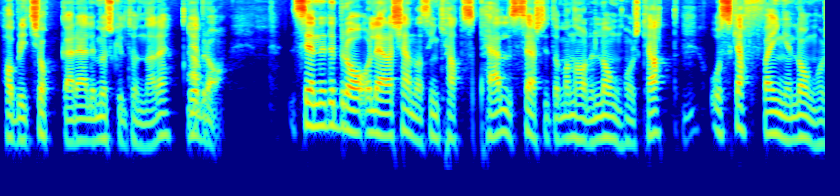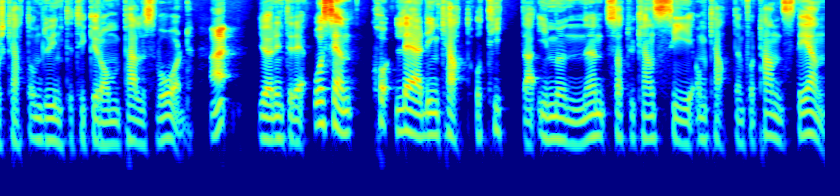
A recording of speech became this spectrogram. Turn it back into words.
har blivit tjockare eller muskeltunnare. Det är bra. Sen är det bra att lära känna sin katts päls, särskilt om man har en långhårskatt. Och skaffa ingen långhårskatt om du inte tycker om pälsvård. Nej. Gör inte det. Och sen lär din katt att titta i munnen så att du kan se om katten får tandsten.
